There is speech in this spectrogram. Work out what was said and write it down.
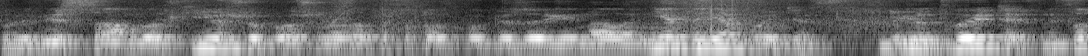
привіз сам в архів, що прошу надати фотокопію з оригіналу. Ні, даємо витяг. Дають витяг, не фото.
